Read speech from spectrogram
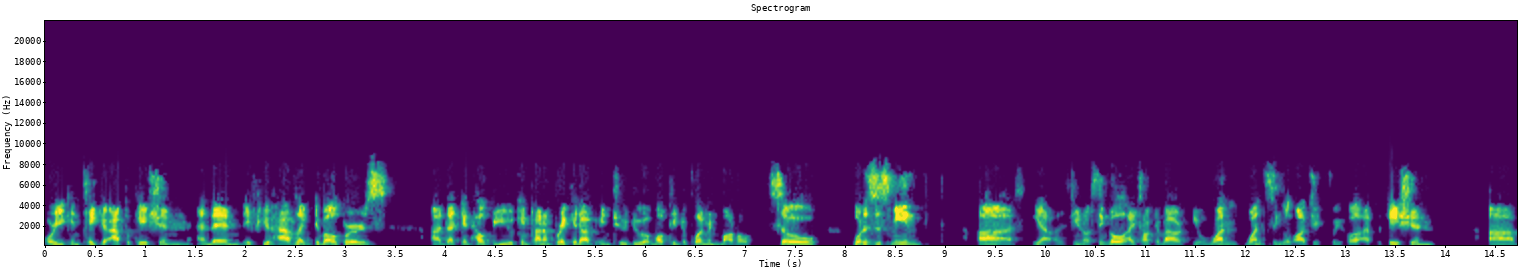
or you can take your application and then if you have like developers uh, that can help you, you can kind of break it up into do a multi-deployment model. So what does this mean? Uh, yeah, you know, single. I talked about you know one one single object for your whole application, uh,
